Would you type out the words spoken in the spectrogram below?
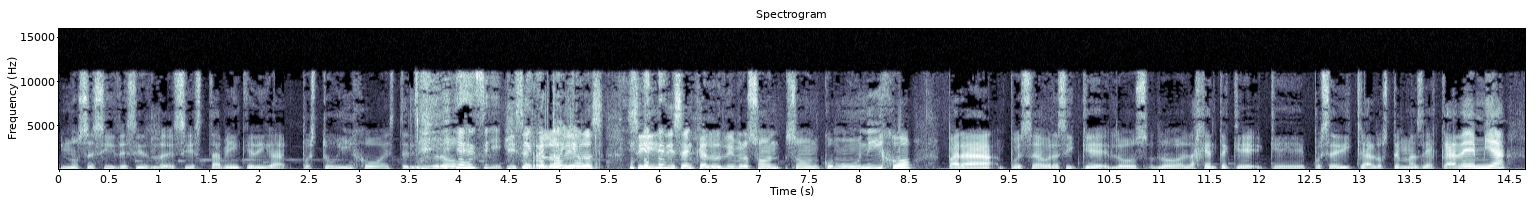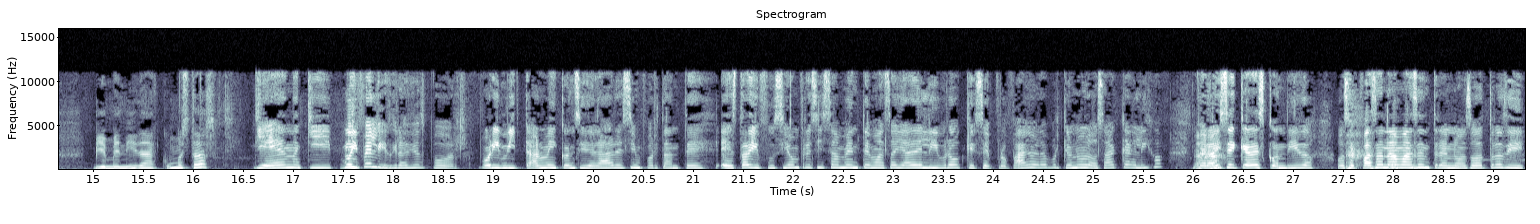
no sé si decirle si está bien que diga pues tu hijo este libro. Dicen que los libros sí dicen que los libros son son como un hijo para pues ahora sí que los la gente que que pues se dedica a los temas de academia. Bienvenida cómo estás Bien, aquí muy feliz, gracias por, por invitarme y considerar, es importante esta difusión precisamente más allá del libro que se propaga, ¿verdad? Porque uno lo saca, el hijo, pero ahí se queda escondido o se pasa nada más entre nosotros y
